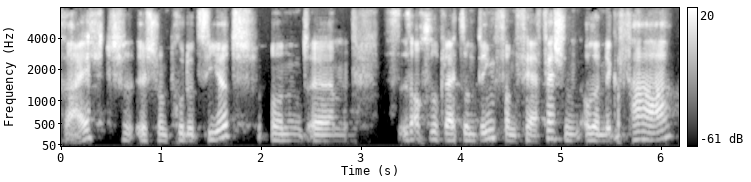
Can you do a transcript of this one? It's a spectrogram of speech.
reicht, ist schon produziert. Und ähm, das ist auch so vielleicht so ein Ding von Fair Fashion oder eine Gefahr,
